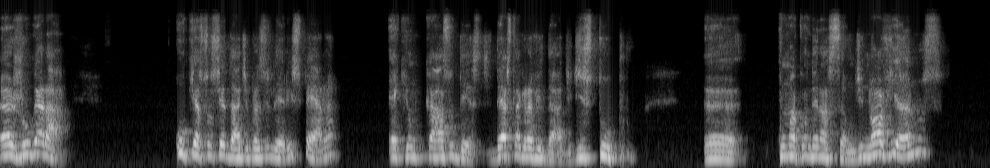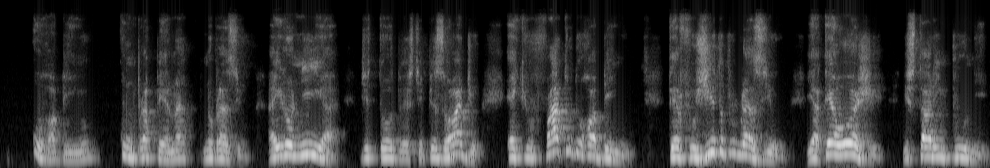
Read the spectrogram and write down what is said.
ah, julgará. O que a sociedade brasileira espera é que um caso deste, desta gravidade de estupro, uh, com uma condenação de nove anos, o Robinho cumpra a pena no Brasil. A ironia de todo este episódio é que o fato do Robinho ter fugido para o Brasil e até hoje estar impune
